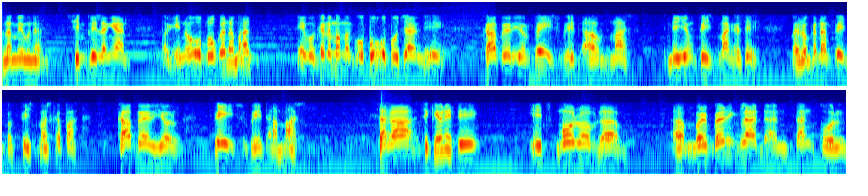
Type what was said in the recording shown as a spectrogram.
Alam mo na, simple lang yan. Pag inuubo ka naman, eh, huwag ka naman mag-ubo-ubo dyan. Eh, cover your face with a mask. Hindi yung face mask kasi mayroon ka ng face, pag face mask ka pa. Cover your face with a mask. Saka security, it's more of uh, um, we're very glad and thankful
